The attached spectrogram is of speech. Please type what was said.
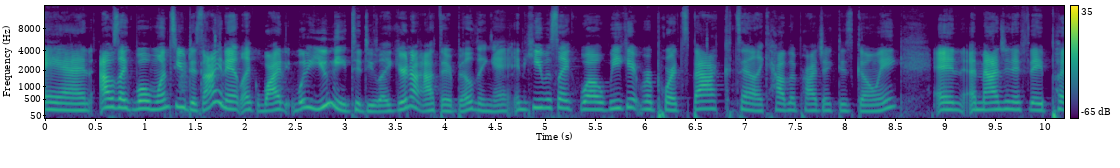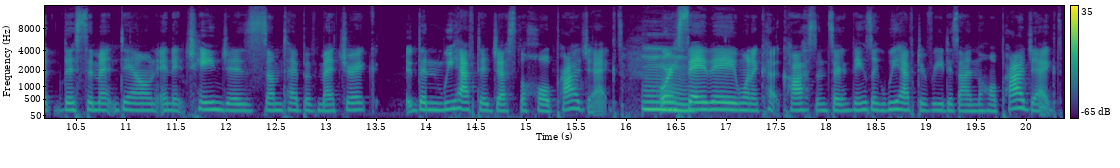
and I was like, well, once you design it, like, why, what do you need to do? Like, you're not out there building it. And he was like, well, we get reports back to like how the project is going. And imagine if they put the cement down and it changes some type of metric then we have to adjust the whole project. Mm. Or say they want to cut costs on certain things, like we have to redesign the whole project.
